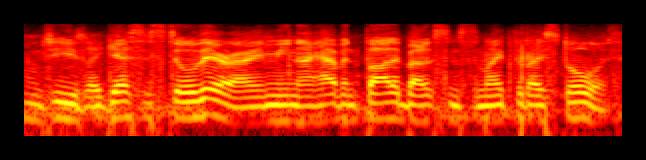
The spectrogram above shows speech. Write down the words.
Oh, geez, I guess it's still there. I mean, I haven't thought about it since the night that I stole it.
